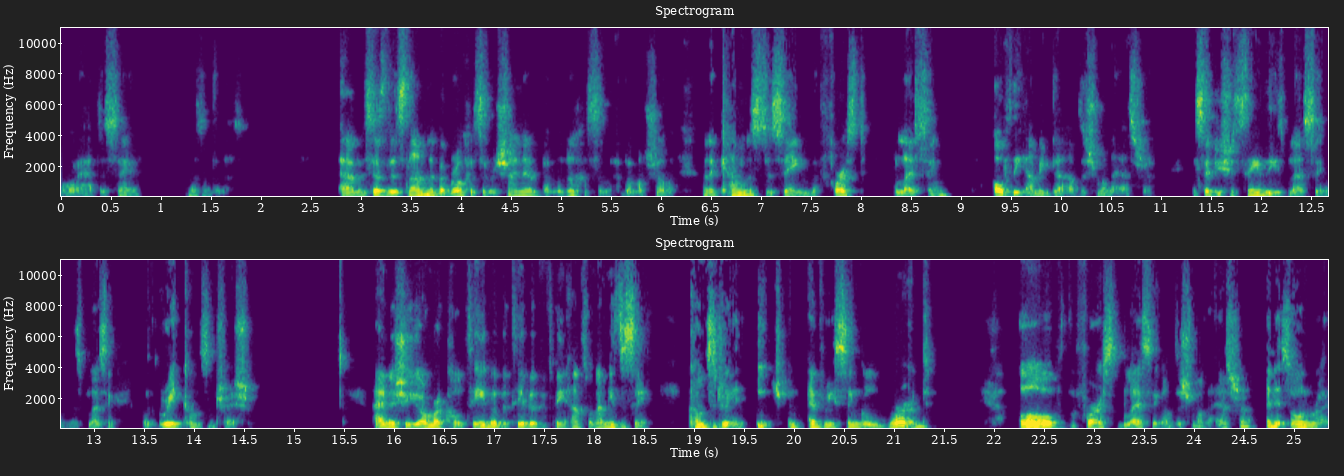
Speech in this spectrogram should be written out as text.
in what I had to say. Listen to this. Um, it says that Islam when it comes to saying the first blessing of the Amidah, of the Shemona Esrei. he said you should say these blessing, this blessing with great concentration. That means to say, concentrate in each and every single word of the first blessing of the Shemona Esrei in its own right.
